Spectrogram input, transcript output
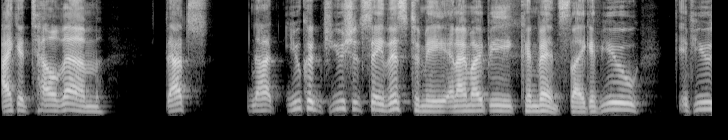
I could tell them that's not you could you should say this to me and I might be convinced. Like if you if you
